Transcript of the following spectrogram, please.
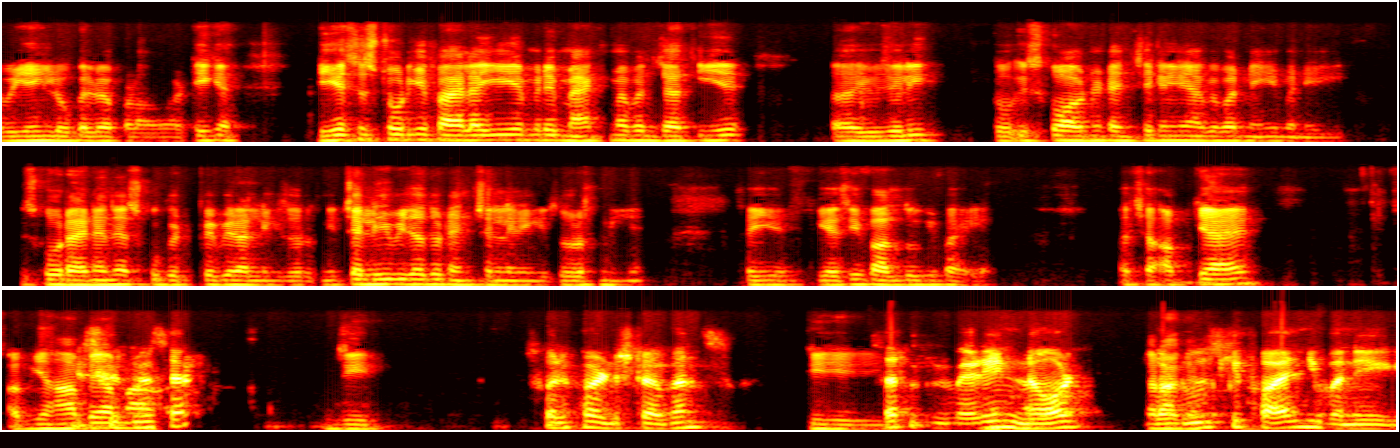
अभी यही लोकल पे पड़ा हुआ ठीक है? डीएस स्टोर की फ़ाइल आई है मेरे मैक में बन जाती है यूजुअली तो इसको आपने टेंशन नहीं आपके पास नहीं बनेगी। इसको रहने दें इसको गिट पे भी डालने की ज़रूरत नहीं। चली भी जाए तो टेंशन लेने की ज़रूरत नहीं है। सही है ये ऐसी फालतू की फ़ाइल है। अच्छा अब क्या है? अब यहाँ पे आप जी। सॉरी फॉर डिस्टरबेंस सर मेरी नोट मॉड्यूल्स की फ़ाइल नहीं बनी।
